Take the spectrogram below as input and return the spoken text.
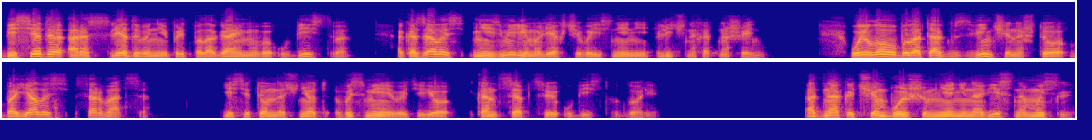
Беседа о расследовании предполагаемого убийства оказалась неизмеримо легче выяснений личных отношений. Уиллоу была так взвинчена, что боялась сорваться, если Том начнет высмеивать ее концепцию убийства Глории. Однако, чем больше мне ненавистна мысль,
